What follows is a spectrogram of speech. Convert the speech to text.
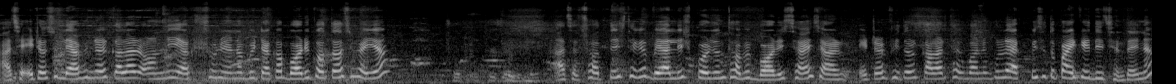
আচ্ছা এটা হচ্ছে ল্যাভেন্ডার কালার অনলি একশো নিরানব্বই টাকা। বডি কত আছে ভাইয়া? আচ্ছা ছত্রিশ থেকে বিয়াল্লিশ পর্যন্ত হবে বডি সাইজ আর এটার ভিতর কালার থাকবে অনেকগুলো। এক পিসে তো পাইকারি দিচ্ছেন তাই না?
